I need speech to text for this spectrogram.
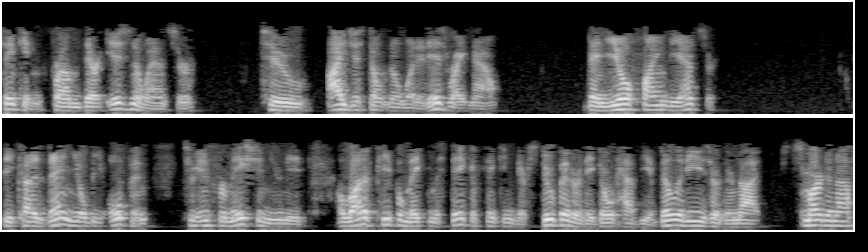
thinking from there is no answer to I just don't know what it is right now, then you'll find the answer. Because then you'll be open to information you need. A lot of people make the mistake of thinking they're stupid or they don't have the abilities or they're not smart enough.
